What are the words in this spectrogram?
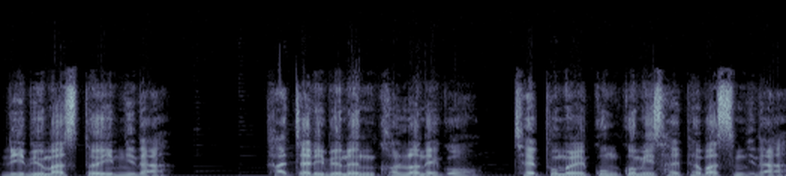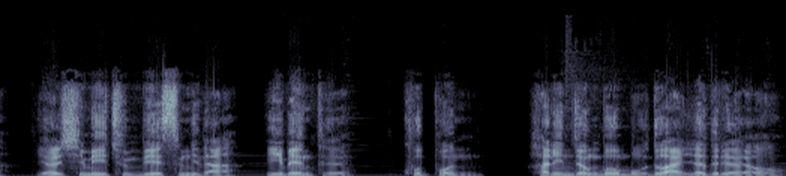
리뷰 마스터입니다. 가짜 리뷰는 걸러내고 제품을 꼼꼼히 살펴봤습니다. 열심히 준비했습니다. 이벤트, 쿠폰, 할인 정보 모두 알려드려요.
